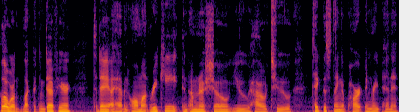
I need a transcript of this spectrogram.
Hello world, Lockpicking Dev here. Today I have an Almont rekey and I'm going to show you how to take this thing apart and repin it.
